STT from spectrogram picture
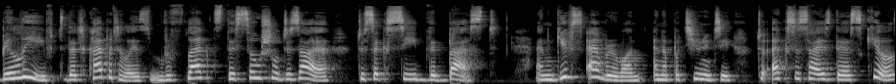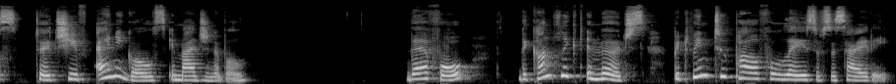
believed that capitalism reflects the social desire to succeed the best and gives everyone an opportunity to exercise their skills to achieve any goals imaginable. Therefore, the conflict emerges between two powerful layers of society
